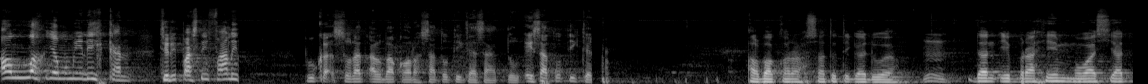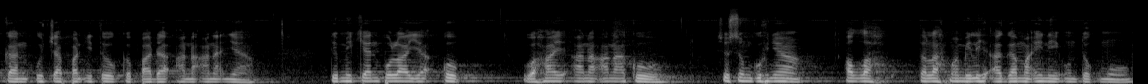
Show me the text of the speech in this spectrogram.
Allah yang memilihkan. Jadi pasti valid. Buka surat Al-Baqarah 131. Eh 13. Al-Baqarah 132. Hmm. Dan Ibrahim mewasiatkan ucapan itu kepada anak-anaknya. Demikian pula Yakub, wahai anak-anakku, sesungguhnya Allah telah memilih agama ini untukmu.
